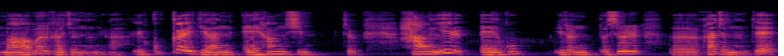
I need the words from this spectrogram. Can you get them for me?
마음을 가졌는가? 국가에 대한 애항심, 즉 항일 애국 이런 뜻을 어, 가졌는데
